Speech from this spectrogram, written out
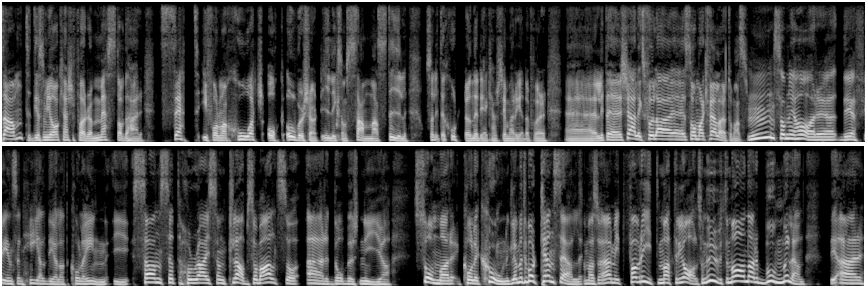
samt det som jag kanske föredrar mest av det här, set i form av shorts och overshirt i liksom samma stil. Och så lite skjorta under det kanske är man redo för eh, lite kärleksfulla eh, sommarkvällar, Thomas. Mm, som ni hör, eh, det finns en hel del att kolla in i Sunset Horizon Club som alltså är Dobbers nya sommarkollektion. Glöm inte bort Tencel som alltså är mitt favoritmaterial som utmanar bomullen. Det är...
